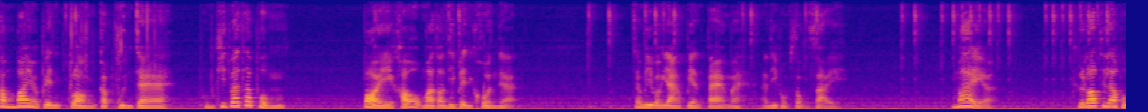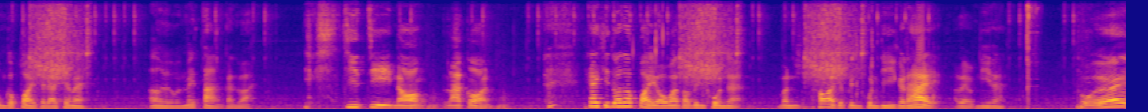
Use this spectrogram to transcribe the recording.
คำใบ้มาเป็นกล่องกับกุญแจ ผมคิดว่าถ้าผมปล่อยเขาออกมาตอนที่เป็นคนเนี่ย จะมีบางอย่างเปลี่ยนแปลงไหม อันนี้ผมสงสัย ไม่เหรอคือรอบที่แล้วผมก็ปล่อยไปแล้วใช่ไหม เออ มันไม่ต่างกันวะจีจีน้องลาก่อน แค่คิดว่าถ้าปล่อยออกมาตอนเป็นคนอะ มันเขาอาจจะเป็นคนดีก็ได้ อะไรแบบนี้นะโถเอ้ย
